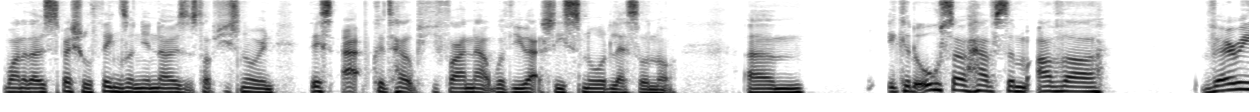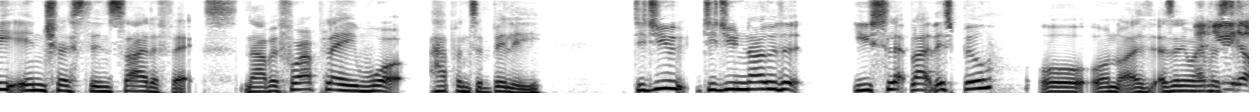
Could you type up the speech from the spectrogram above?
one of those special things on your nose that stops you snoring. This app could help you find out whether you actually snored less or not. Um, it could also have some other very interesting side effects. Now, before I play what happened to Billy, did you did you know that you slept like this, Bill, or or not? Has anyone? I knew that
